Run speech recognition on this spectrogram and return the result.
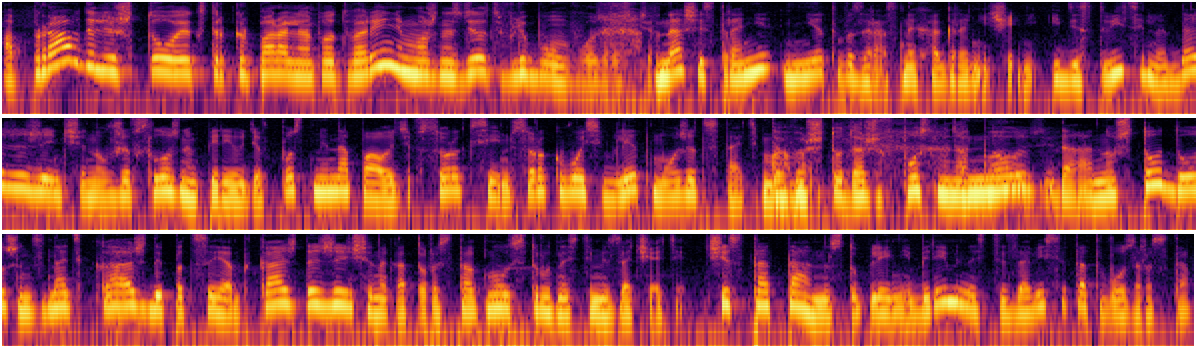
А правда ли, что экстракорпоральное оплодотворение можно сделать в любом возрасте? В нашей стране нет возрастных ограничений. И действительно, даже женщина уже в сложном периоде, в постменопаузе, в 47-48 лет может стать мамой. Да вы что, даже в постменопаузе? Но, да, но что должен знать каждый пациент, каждая женщина, которая столкнулась с трудностями зачатия? Частота наступления беременности зависит от возраста.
